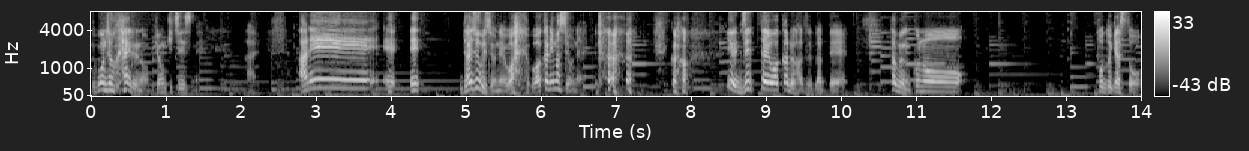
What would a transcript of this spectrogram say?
ど根性ガエルのピョン吉ですね。はい、あれええ大丈夫ですよね？わ 分かりますよね？このいや絶対分かるはず。だって多分このポッドキャスト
